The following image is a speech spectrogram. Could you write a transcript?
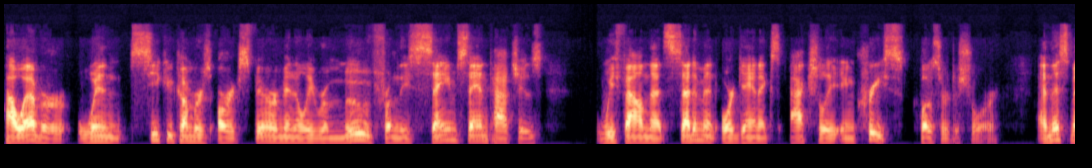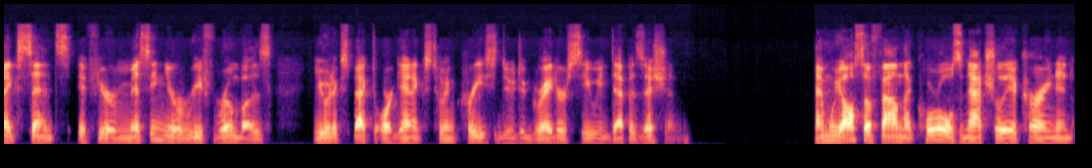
However, when sea cucumbers are experimentally removed from these same sand patches, we found that sediment organics actually increase closer to shore. And this makes sense. If you're missing your reef Roombas, you would expect organics to increase due to greater seaweed deposition. And we also found that corals naturally occurring in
